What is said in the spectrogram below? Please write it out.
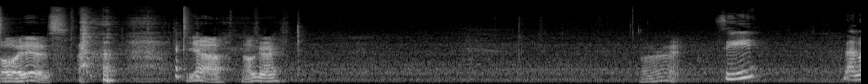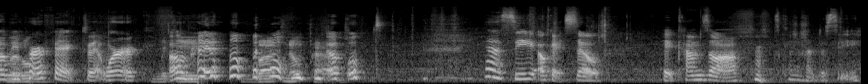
Oh, it is. yeah. Okay. All right. See? That'll be perfect at work. Mickey oh, my butt notepad. note. Yeah, see? Okay, so it comes off. it's kind of hard to see.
